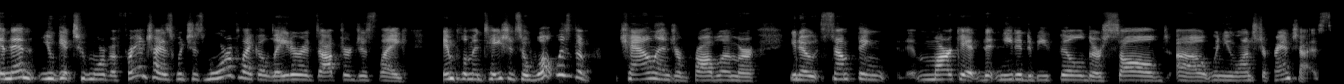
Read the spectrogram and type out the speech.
And then you get to more of a franchise, which is more of like a later adopter, just like implementation. So, what was the challenge or problem or you know something market that needed to be filled or solved uh, when you launched a franchise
